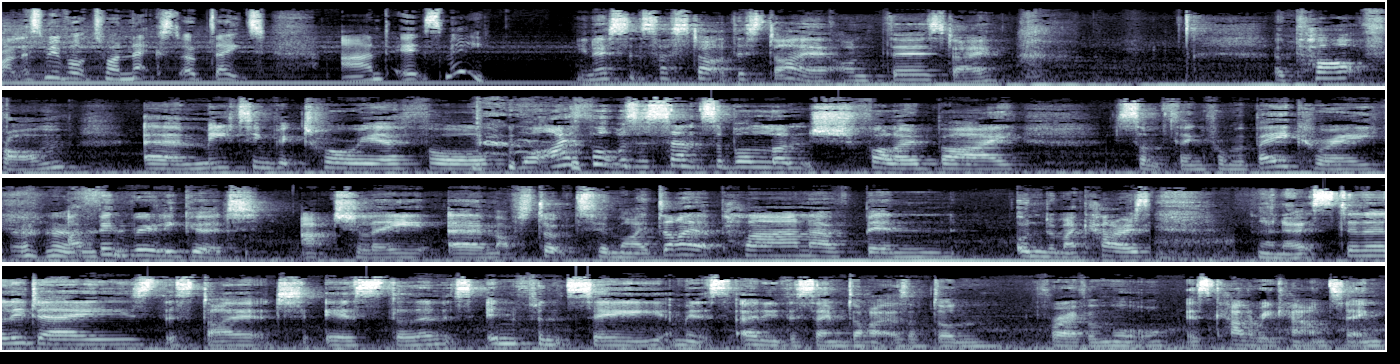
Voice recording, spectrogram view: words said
Right, let's move on to our next update, and it's me. You know, since I started this diet on Thursday, apart from um, meeting Victoria for what I thought was a sensible lunch, followed by something from a bakery, I've been really good actually. Um, I've stuck to my diet plan, I've been under my calories. I know it's still early days, this diet is still in its infancy. I mean, it's only the same diet as I've done forevermore. It's calorie counting,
